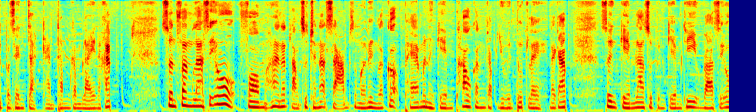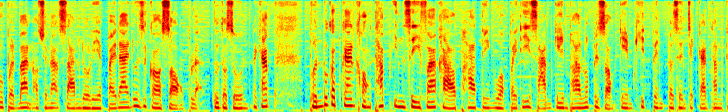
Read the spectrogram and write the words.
60%จากการทำกำไรนะครับ ส่วนฝั่งลาซิโอ ฟอร์ม 5 นัดหลังสุดชนะ 3 เสมอ 1 แล้วก็แพ้มา 1 เกมเท่ากันกับยูเวนตุสเลยนะครับ ซึ่งเกมล่าสุดเป็นเกมที่ลาซิโอเปิดบ้านเอาชนะซามโดเรียไปได้ด้วยสกอร์ 2 ประตูต่อ0นะครับ ผลประกอบการของทัพอินซีฟ้าขาวพาตีบวกไปที่ 3 เกมพาลบไป 2 เกมคิดเป็นเปอร์เซ็นต์จากการทำก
